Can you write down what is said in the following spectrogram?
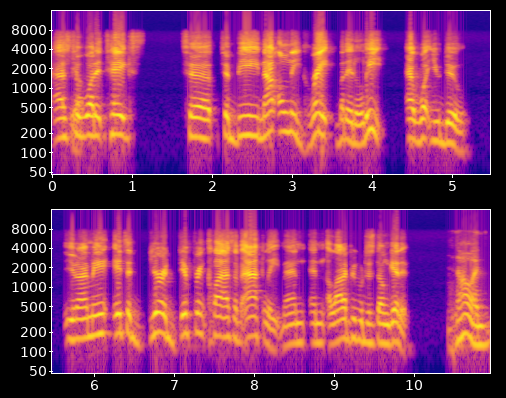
as to what it takes to to be not only great but elite at what you do. You know what I mean? It's a you're a different class of athlete, man, and a lot of people just don't get it. no, and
